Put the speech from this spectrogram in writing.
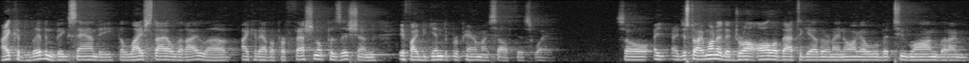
I could live in Big Sandy, the lifestyle that I love, I could have a professional position if I begin to prepare myself this way. So I, I, just I wanted to draw all of that together, and I know I got a little bit too long, but I'm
